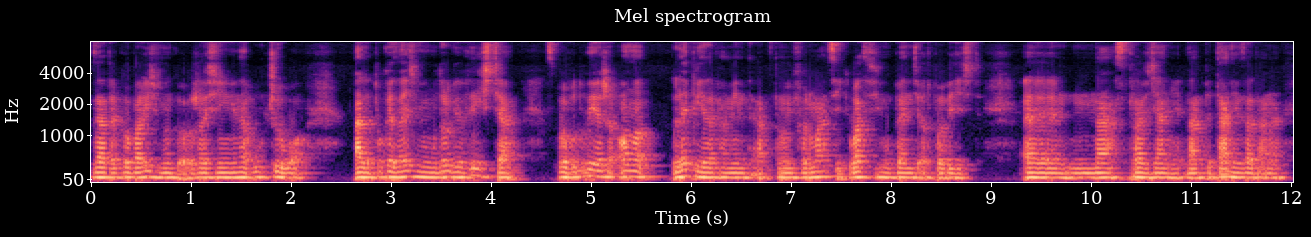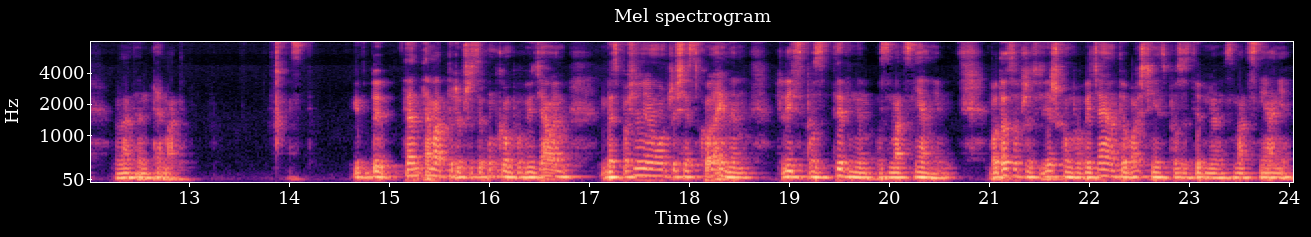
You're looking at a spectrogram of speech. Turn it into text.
zaatakowaliśmy go, że się nie nauczyło, ale pokazaliśmy mu drogę wyjścia, spowoduje, że ono lepiej zapamięta tą informację i łatwiej mu będzie odpowiedzieć y, na sprawdzianie, na pytanie zadane na ten temat jakby ten temat, który przed sekundką powiedziałem, bezpośrednio łączy się z kolejnym, czyli z pozytywnym wzmacnianiem. Bo to, co przed chwileczką powiedziałem, to właśnie jest pozytywne wzmacnianie.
